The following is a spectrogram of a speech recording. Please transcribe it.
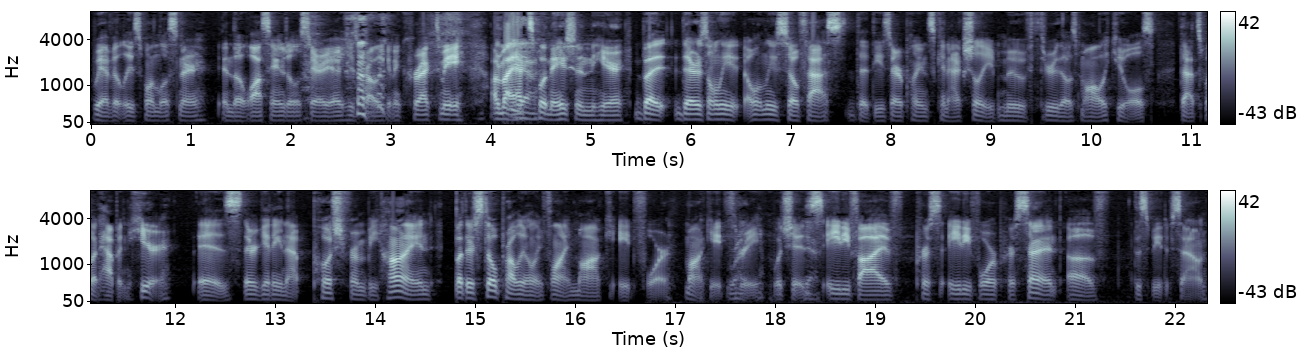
we have at least one listener in the Los Angeles area who's probably going to correct me on my yeah. explanation here. But there's only only so fast that these airplanes can actually move through those molecules. That's what happened here is they're getting that push from behind, but they're still probably only flying Mach 8.4, Mach 8.3, right. which is yeah. 85 84% of the speed of sound.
